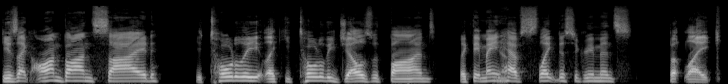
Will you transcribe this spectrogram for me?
He's like on Bond's side. You totally like he totally gels with Bond. Like they may Yep. have slight disagreements, but like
